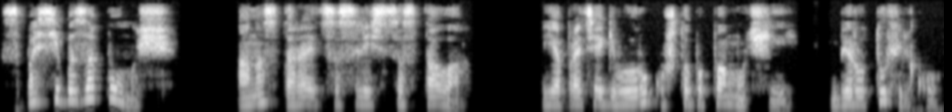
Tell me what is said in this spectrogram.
Спасибо за помощь. Она старается слезть со стола. Я протягиваю руку, чтобы помочь ей. Беру туфельку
